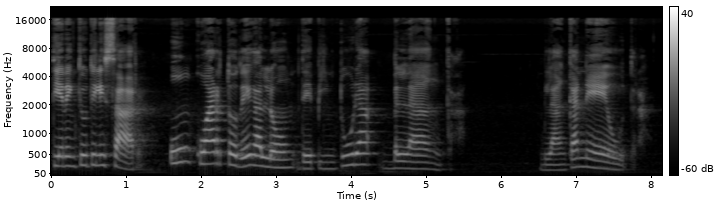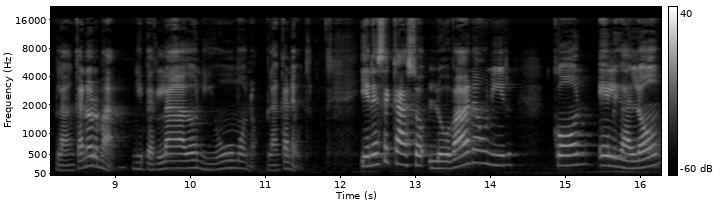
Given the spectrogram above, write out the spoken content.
tienen que utilizar un cuarto de galón de pintura blanca, blanca neutra, blanca normal, ni perlado, ni humo, no, blanca neutra. Y en ese caso lo van a unir con el galón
